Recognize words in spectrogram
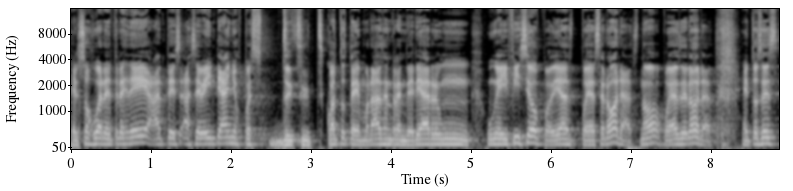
el software de 3D, antes, hace 20 años, pues, ¿cuánto te demorabas en renderear un, edificio? Podía, podía ser horas, ¿no? Podía ser horas. Entonces,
